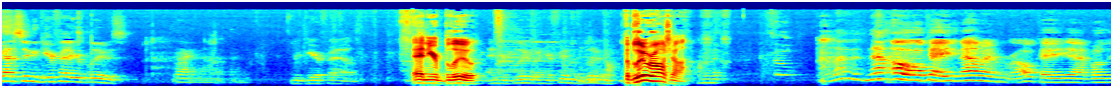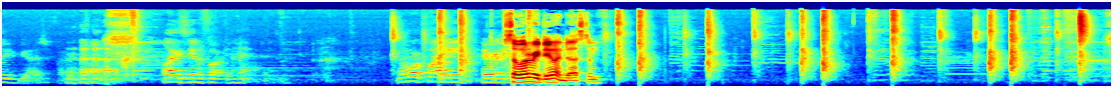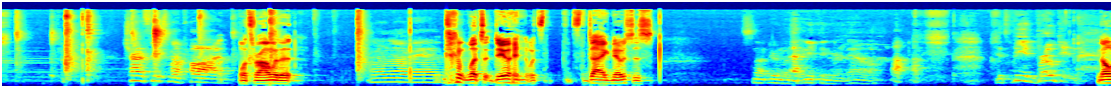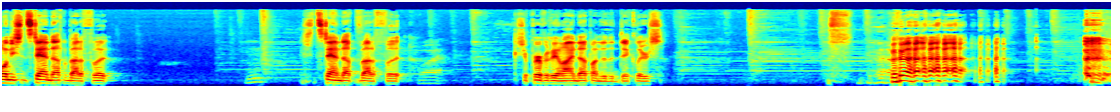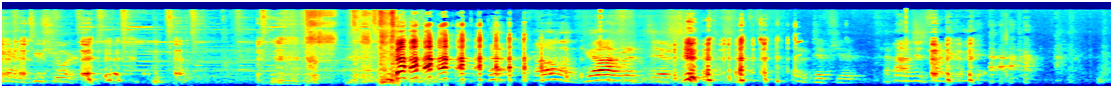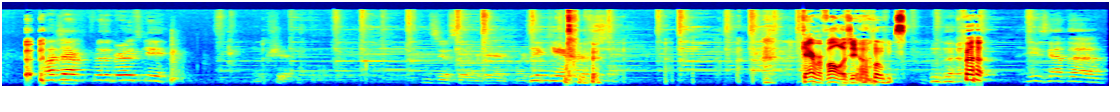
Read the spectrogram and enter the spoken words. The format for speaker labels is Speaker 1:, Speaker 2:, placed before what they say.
Speaker 1: You gotta sing the gear failure blues.
Speaker 2: Right now,
Speaker 1: Your gear failed.
Speaker 3: And you're blue.
Speaker 1: And you're blue and you're feeling blue.
Speaker 3: The Blue Raja.
Speaker 2: now. Now, oh, okay. Now, we're- okay, yeah, both of you guys are fucking. like it's gonna fucking happen. No more playing. Harry.
Speaker 3: So what are we doing, Dustin?
Speaker 2: Trying to fix my pod.
Speaker 3: What's wrong with it?
Speaker 2: I don't know, man.
Speaker 3: what's it doing? What's, what's the diagnosis?
Speaker 1: It's not doing much anything right now. It's being broken.
Speaker 3: Nolan, you should stand up about a foot.
Speaker 1: Hmm?
Speaker 3: You should stand up about a foot.
Speaker 1: Why?
Speaker 3: Because you're perfectly lined up under the dicklers.
Speaker 1: Yeah, I'm too short.
Speaker 2: Oh my god, what a dip. What a dipshit. I'm just fucking. Watch out for the brewski. Oh shit.
Speaker 1: Let's just sit over here.
Speaker 2: Two cameras.
Speaker 3: Camera follows you, Holmes.
Speaker 2: He's got the.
